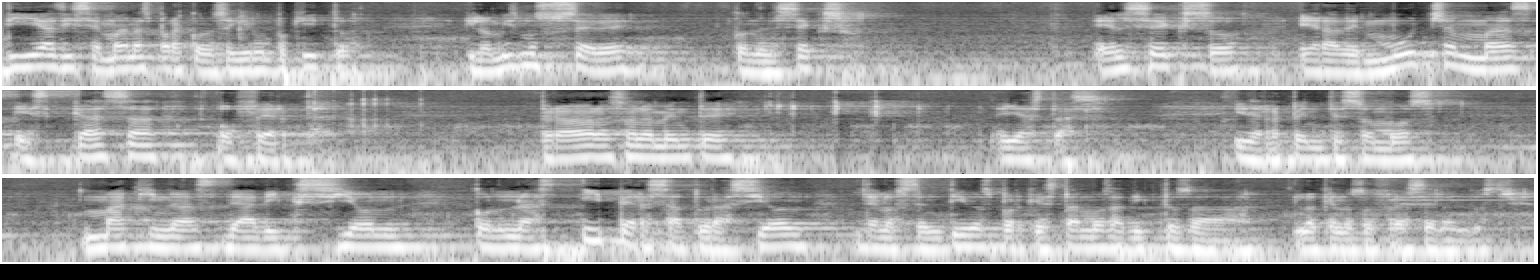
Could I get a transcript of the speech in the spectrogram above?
días y semanas para conseguir un poquito. Y lo mismo sucede con el sexo el sexo era de mucha más escasa oferta. Pero ahora solamente ya estás. Y de repente somos máquinas de adicción con una hipersaturación de los sentidos porque estamos adictos a lo que nos ofrece la industria.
